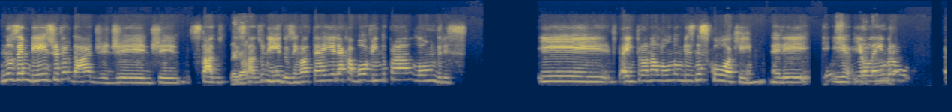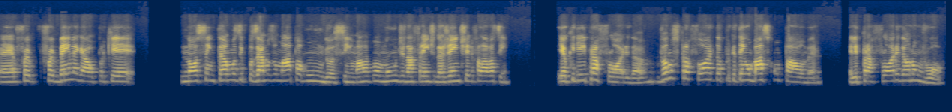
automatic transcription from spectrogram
nos MBAs de verdade, de, de Estados, Estados Unidos, Inglaterra, e ele acabou vindo para Londres. E entrou na London Business School aqui. Ele, e, e eu lembro, é, foi, foi bem legal, porque nós sentamos e pusemos um mapa mundo, assim, um mapa mundo na frente da gente, ele falava assim, eu queria ir para a Flórida. Vamos para a Flórida porque tem um Bascom Palmer. Ele para a Flórida eu não vou.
